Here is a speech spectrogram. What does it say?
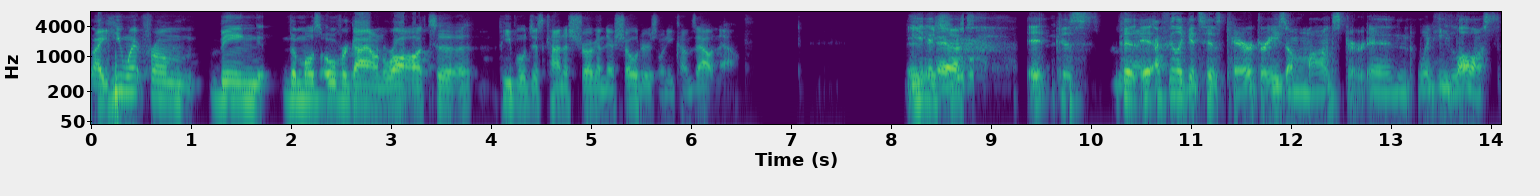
Like he went from being the most over guy on Raw to people just kind of shrugging their shoulders when he comes out now. Yeah. just- It because because I feel like it's his character. He's a monster, and when he lost,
